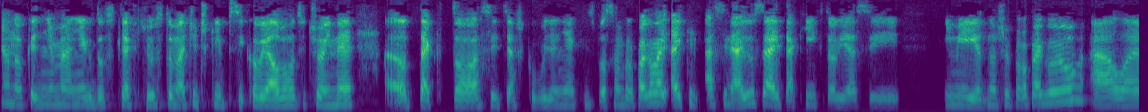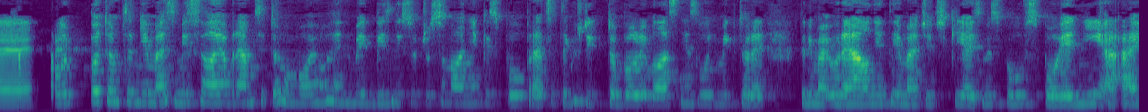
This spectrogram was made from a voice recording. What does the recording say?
Áno, keď nemá niekto vzťah či už to mačičky, psíkovi alebo hoci čo iné, eh, tak to asi ťažko bude nejakým spôsobom propagovať, aj keď asi nájdú sa aj takí, ktorí asi im je jedno, čo propagujú, ale... Ale potom to nemá zmysel. Ja v rámci toho môjho handmade biznisu, čo som mala nejaké spolupráce, tak vždy to boli vlastne s ľuďmi, ktoré, ktorí majú reálne tie mačičky, aj sme spolu v spojení a aj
